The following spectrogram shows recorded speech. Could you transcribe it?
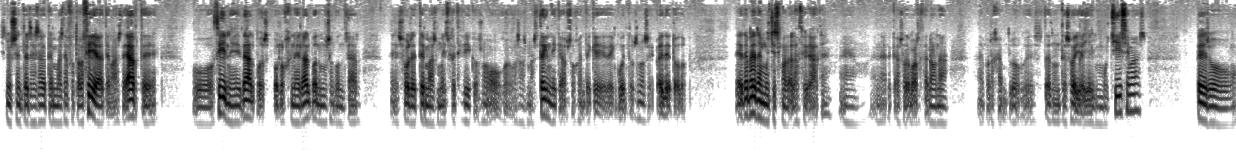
si nos interesa temas de fotografía, temas de arte o cine y tal, pues por lo general podemos encontrar eh, sobre temas muy específicos, ¿no? o cosas más técnicas o gente que de encuentros, no sé, hay de todo. Eh, depende muchísimo de la ciudad. ¿eh? Eh, en el caso de Barcelona, por ejemplo, que es de donde soy, ahí hay muchísimas, pero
